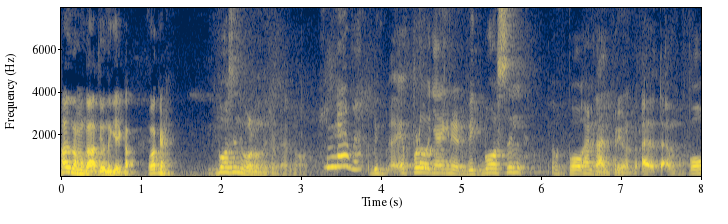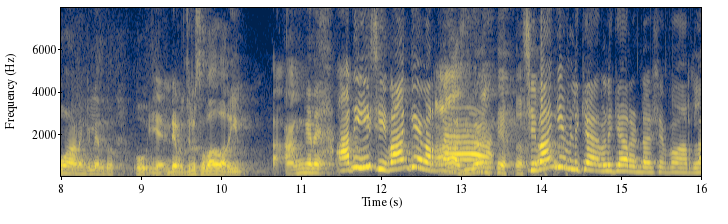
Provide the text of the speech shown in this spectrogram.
അത് നമുക്ക് ആദ്യം ഒന്ന് കേൾക്കാം. ഓക്കെ. ബിഗ് ബോസിന് കോൾ വന്നിട്ടുണ്ടായിരുന്നോ? ബിഗ് എപ്പോഴും ഞാൻ ഇങ്ങനെ ബിഗ് ബോസിൽ പോകാൻ താല്പര്യമുണ്ട്. പോവാണെങ്കിൽ എന്തോ ഓ എന്റെ ഒറിജിനൽ സ്വഭാവം അറിയും. അങ്ങനെ അത് ഈ ശിവാംഗിയെ പറഞ്ഞ ശിവാംഗിയെ. വിളിക്കാ വിളിക്കാറുണ്ട് പക്ഷെ പോവാറില്ല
